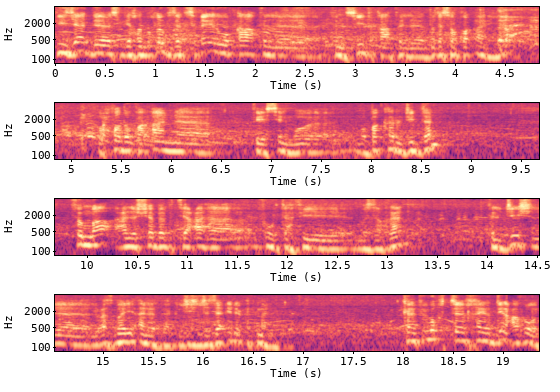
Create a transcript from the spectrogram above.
كي زاد سيدي خالد مخلوف زاد صغير وقرأ في في النسيد قرأ في المدرسة القرآنية وحفظ القرآن في سن مبكر جدا. ثم على الشباب تاعه فوته في مزغران في الجيش العثماني آنذاك الجيش الجزائري العثماني كان في وقت خير الدين عروج.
